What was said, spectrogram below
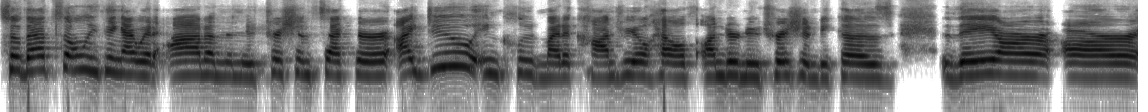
So that's the only thing I would add on the nutrition sector. I do include mitochondrial health under nutrition because they are our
